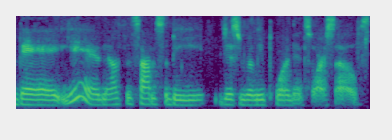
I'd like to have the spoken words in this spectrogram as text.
that yeah, now's the time to be just really pouring into ourselves.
